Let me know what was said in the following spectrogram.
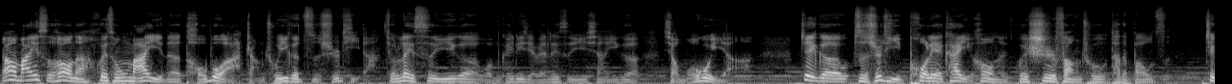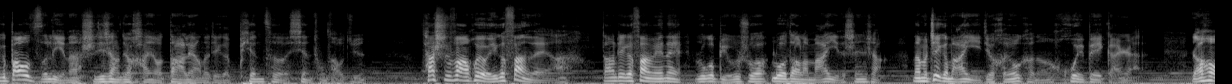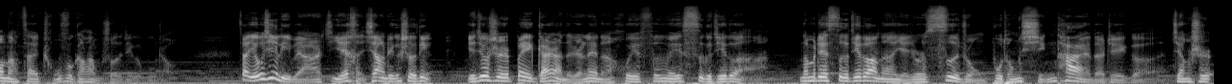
然后蚂蚁死后呢，会从蚂蚁的头部啊长出一个子实体啊，就类似于一个，我们可以理解为类似于像一个小蘑菇一样啊。这个子实体破裂开以后呢，会释放出它的孢子。这个孢子里呢，实际上就含有大量的这个偏侧线虫草菌，它释放会有一个范围啊。当这个范围内，如果比如说落到了蚂蚁的身上，那么这个蚂蚁就很有可能会被感染。然后呢，再重复刚才我们说的这个步骤，在游戏里边啊，也很像这个设定，也就是被感染的人类呢，会分为四个阶段啊。那么这四个阶段呢，也就是四种不同形态的这个僵尸。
